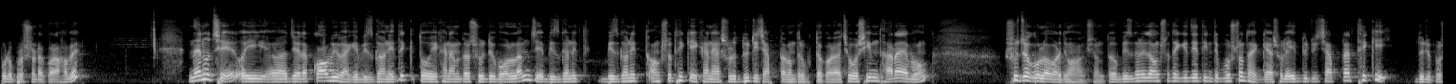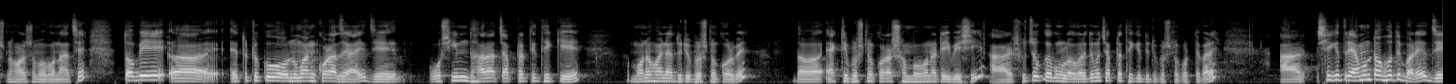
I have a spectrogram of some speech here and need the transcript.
পুরো প্রশ্নটা করা হবে। দেন হচ্ছে ওই যেটা ক বিভাগে বীজগণিতিক, তো এখানে আমরা শুরুতে বললাম যে বীজগণিত বীজগণিত অংশ থেকে এখানে আসলে দুটি চ্যাপ্টার অন্তর্ভুক্ত করা হয়েছে, অসীম ধারা এবং সূচক লগারিদম ফাংশন তো বীজগণিত অংশ থেকে যে তিনটি প্রশ্ন থাকে, আসলে এই দুটি চ্যাপ্টার থেকেই দুটি প্রশ্ন হওয়ার সম্ভাবনা আছে। তবে এতটুকু অনুমান করা যায় যে অসীম ধারা চ্যাপ্টারটি থেকে মনে হয় না দুটি প্রশ্ন করবে, তো একটি প্রশ্ন করার সম্ভাবনাটাই বেশি, আর সূচক এবং লগারিদম চ্যাপ্টার থেকে দুটি প্রশ্ন করতে পারে। আর সেক্ষেত্রে এমনটাও হতে পারে যে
